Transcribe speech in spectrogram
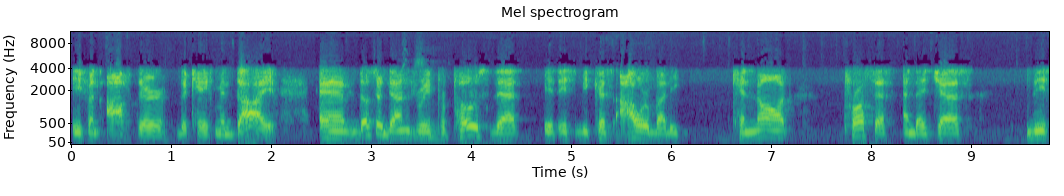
even after the cavemen died. And Dr. Gundry proposed that it is because our body cannot process and digest these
